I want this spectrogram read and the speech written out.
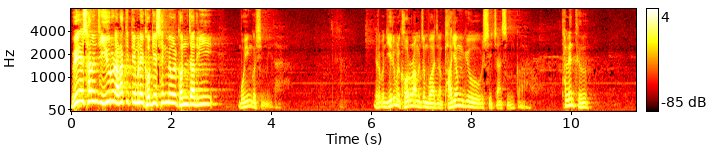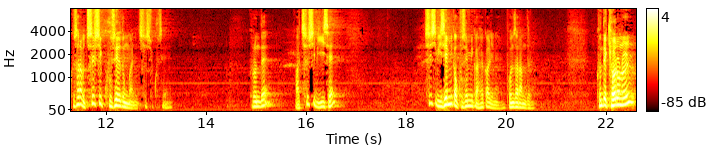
왜 사는지 이유를 알았기 때문에 거기에 생명을 건 자들이 모인 것입니다. 여러분 이름을 거론하면 좀 뭐하지만 박영규 씨 있지 않습니까? 탤런트 그 사람이 79세 동만이 79세 그런데 아 72세? 72세입니까 9세입니까 헷갈리네 본 사람들 근데 결혼을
